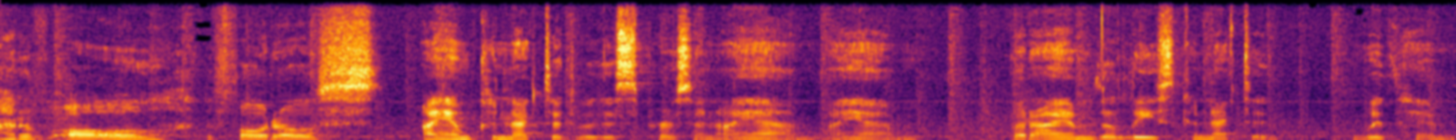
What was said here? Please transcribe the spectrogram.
Out of all the photos, I am connected with this person. I am, I am. But I am the least connected with him.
